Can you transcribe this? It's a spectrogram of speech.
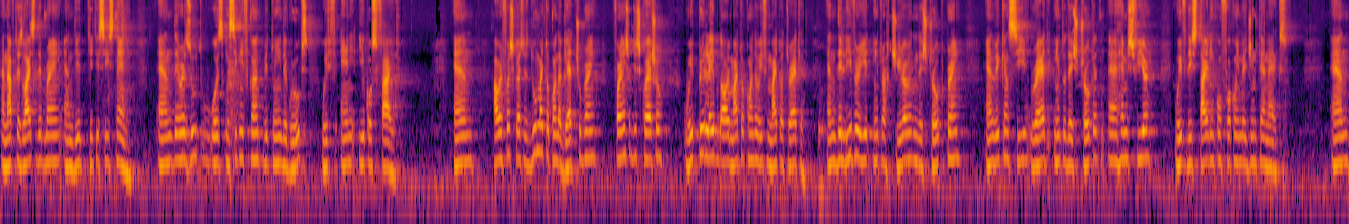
and after sliced the brain and did TTC staining and the result was insignificant between the groups with n equals 5. And our first question is, do mitochondria get to brain? For answer this question, we pre-labeled our mitochondria with MitoTracker and deliver it intraarterial in the stroke brain, and we can see red into the stroked uh, hemisphere with the tiling confocal imaging 10x. And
